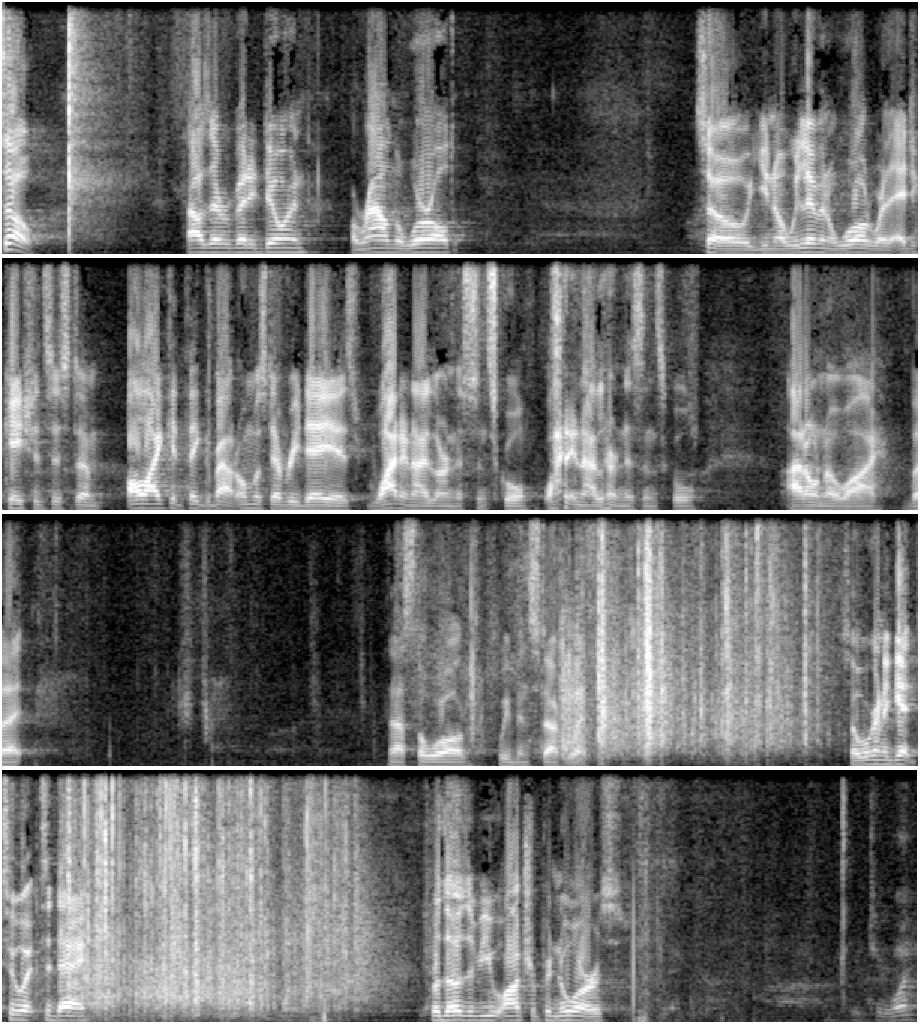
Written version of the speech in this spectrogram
So, how's everybody doing around the world? So, you know, we live in a world where the education system, all I can think about almost every day is why didn't I learn this in school? Why didn't I learn this in school? I don't know why, but that's the world we've been stuck with. So, we're going to get to it today. For those of you entrepreneurs, Three, two, one.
